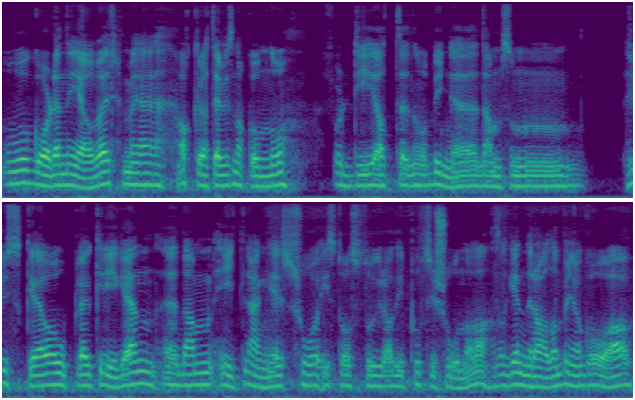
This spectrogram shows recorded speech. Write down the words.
nå går det nedover med akkurat det vi snakker om nå. Fordi at nå begynner de som husker og oppleve krigen, eh, de er ikke lenger så i så stor grad i posisjoner. Da. Altså Generalene begynner å gå av,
